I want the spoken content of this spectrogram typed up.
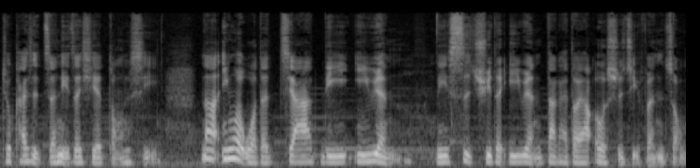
就开始整理这些东西。那因为我的家离医院，离市区的医院大概都要二十几分钟。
